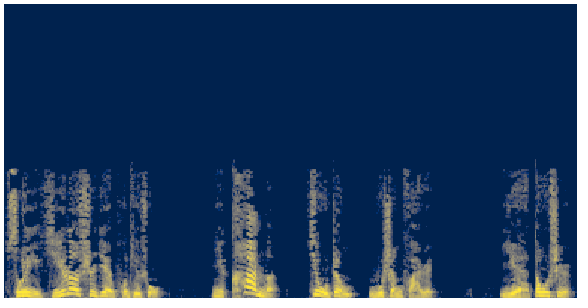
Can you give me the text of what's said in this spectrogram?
所以极乐世界菩提树，你看了就证无生法忍，也都是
